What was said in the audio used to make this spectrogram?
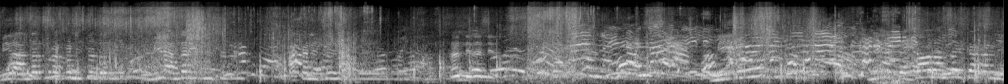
మీరు అందరు కూడా అక్కడి మీరు అందరు రండి. అక్కడి నుంచి రండి రండి. మీరు మీరు పెద్దవాళ్ళంతా ఇక్కడ రండి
